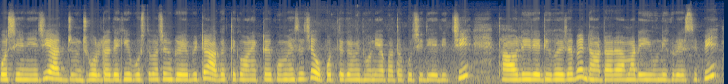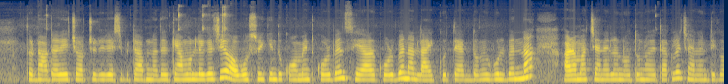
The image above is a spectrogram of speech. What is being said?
কষিয়ে নিয়েছি আর ঝোলটা দেখি বুঝতে পারছেন গ্রেভিটা আগের থেকে অনেকটাই কমে এসেছে। ওপর থেকে আমি ধনিয়া পাতা কুচি দিয়ে দিচ্ছি। তাহলেই রেডি হয়ে যাবে ডাঁটার আমার এই ইউনিক রেসিপি তো ডাঁটার এই চচ্চড়ি রেসিপিটা আপনাদের কেমন লেগেছে অবশ্যই কিন্তু কমেন্ট করবেন শেয়ার করবেন আর লাইক করতে একদমই ভুলবেন না। আর আমার চ্যানেলে নতুন হয়ে থাকলে চ্যানেলটিকে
